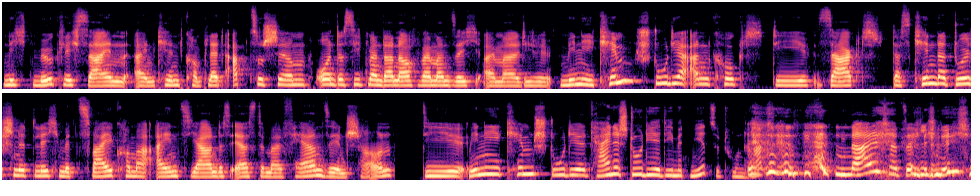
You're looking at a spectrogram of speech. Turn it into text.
nicht möglich sein, ein Kind komplett abzuschirmen. Und das sieht man dann auch, wenn man sich einmal die Mini-Kim-Studie anguckt, die sagt, dass Kinder durchschnittlich mit 2,1 Jahren das erste Mal Fernsehen schauen. Die Mini-Kim-Studie. Keine Studie, die mit mir zu tun hat. Nein, tatsächlich nicht.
